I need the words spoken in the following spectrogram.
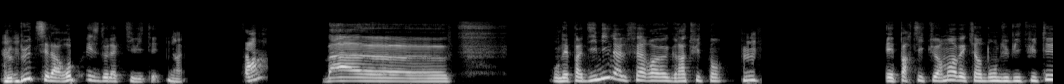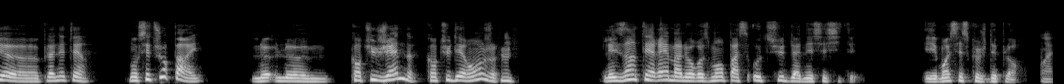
Le mhm. but, c'est la reprise de l'activité. Ouais. Ça, bah, euh, on n'est pas 10 000 à le faire euh, gratuitement. Mhm. Et particulièrement avec un don d'ubiquité euh, planétaire. Donc c'est toujours pareil. Le, le, quand tu gênes, quand tu déranges, mhm. les intérêts malheureusement passent au-dessus de la nécessité. Et moi, c'est ce que je déplore. Ouais.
